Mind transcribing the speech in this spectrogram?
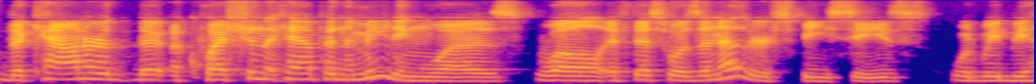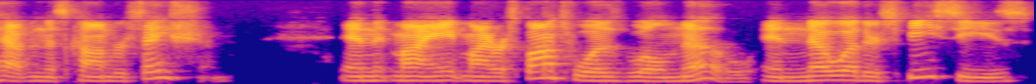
the counter, the a question that came up in the meeting was, well, if this was another species, would we be having this conversation? And my my response was, well, no. In no other species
